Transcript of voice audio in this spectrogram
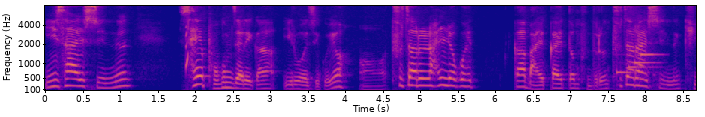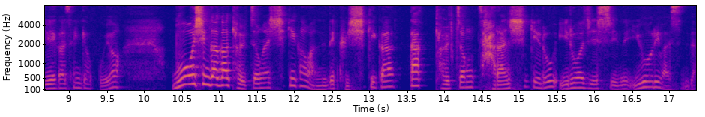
이사할 수 있는 새 보금자리가 이루어지고요. 어, 투자를 하려고 할까 말까 했던 분들은 투자를 할 수 있는 기회가 생겼고요. 무엇인가가 결정할 시기가 왔는데 그 시기가 딱 결정 잘한 시기로 이루어질 수 있는 6월이 왔습니다.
